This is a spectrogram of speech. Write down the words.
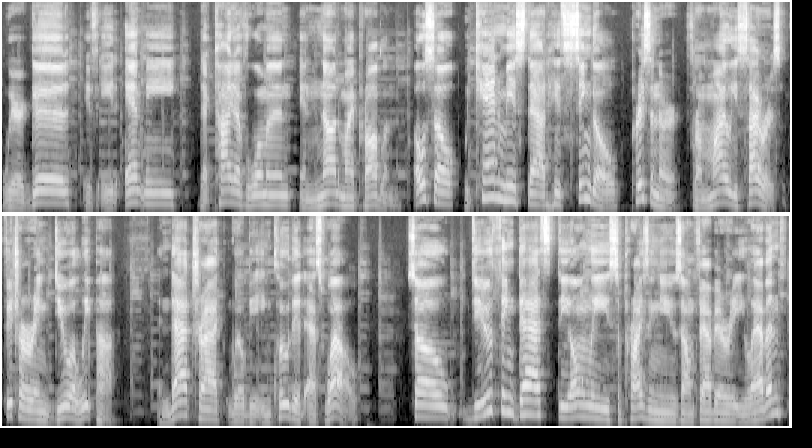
We're Good, If It Ain't Me, That Kind of Woman, and Not My Problem. Also, we can't miss that his single, Prisoner, from Miley Cyrus featuring Dua Lipa, and that track will be included as well. So, do you think that's the only surprising news on February 11th?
